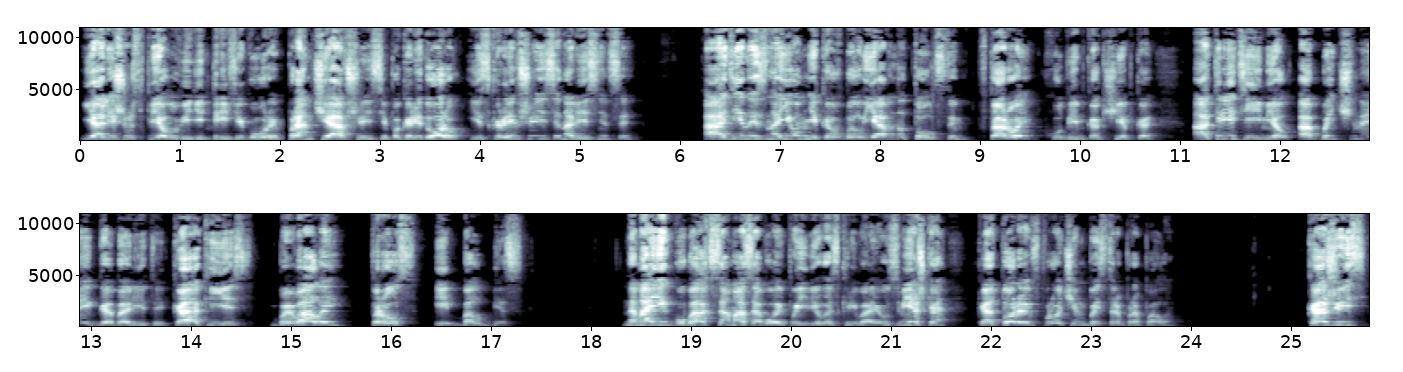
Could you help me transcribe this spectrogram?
Я лишь успел увидеть три фигуры, промчавшиеся по коридору и скрывшиеся на лестнице. Один из наемников был явно толстым, второй худым, как щепка, а третий имел обычные габариты, как есть, бывалый, трус и балбес. На моих губах сама собой появилась кривая усмешка – которая, впрочем, быстро пропала. «Кажись,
